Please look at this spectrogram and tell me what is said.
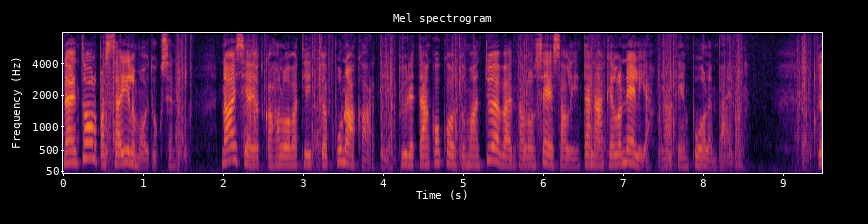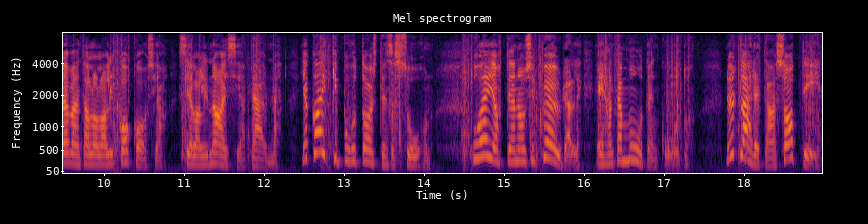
Näin tolpassa ilmoituksen. Naisia, jotka haluavat liittyä punakaartiin, pyydetään kokoontumaan työväentalon C-saliin tänään kello neljä jälkeen puolen päivän. Työväentalolla oli kokous ja siellä oli naisia täynnä. Ja kaikki puhu toistensa suuhun. Puheenjohtaja nousi pöydälle, eihän tämä muuten kuultu. Nyt lähdetään sotiin.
